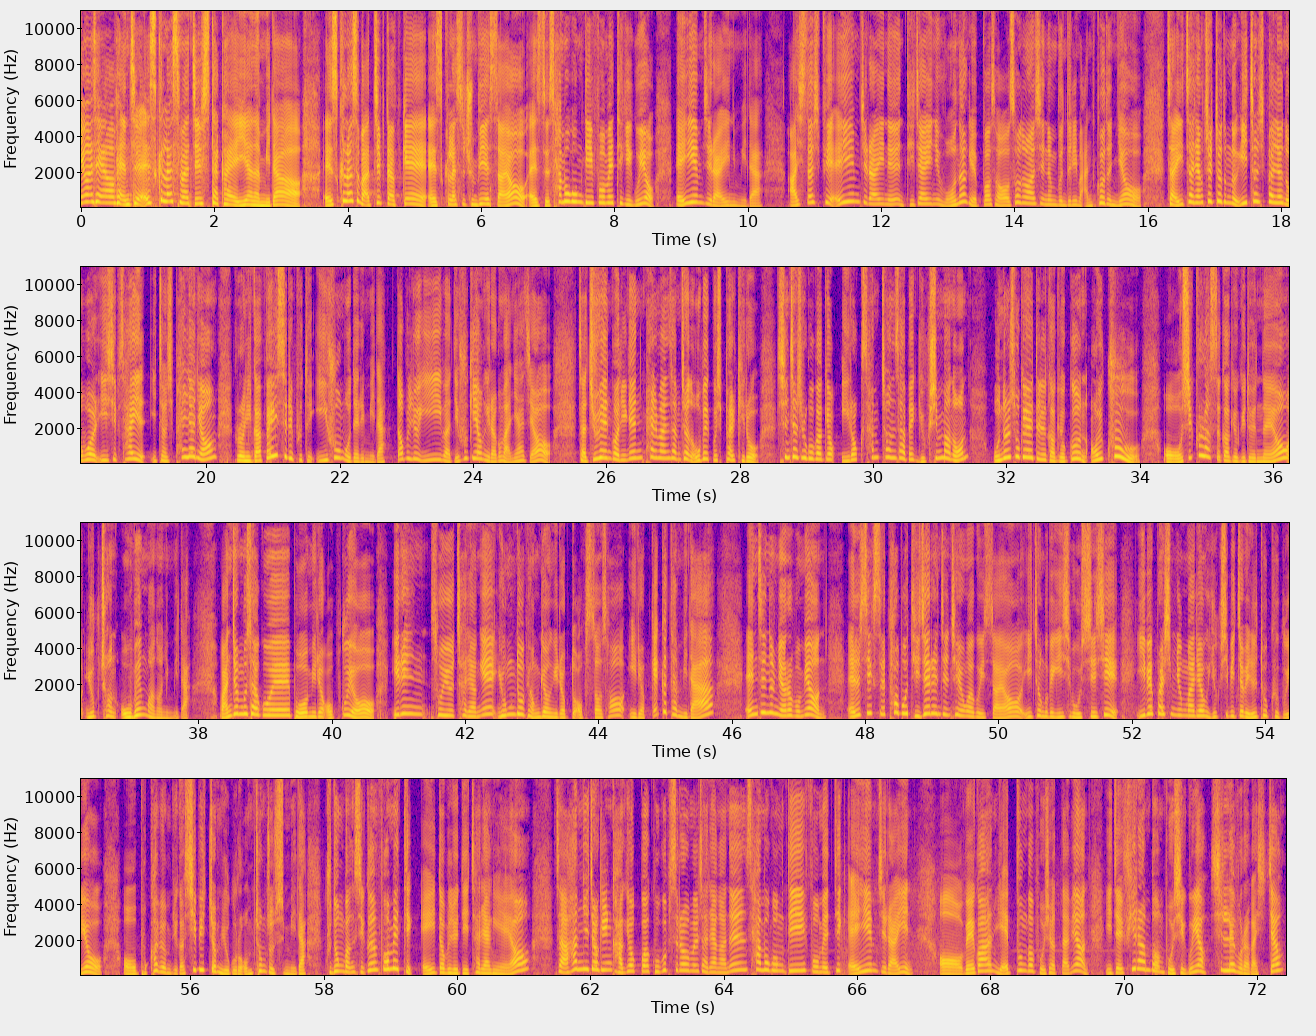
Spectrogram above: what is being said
안녕 하세요. 벤츠 S클래스 맛집 스타카의 이하나입니다. S클래스 맛집답게 S클래스 준비했어요. S350D 포매틱이고요. AMG 라인입니다. 아시다시피 AMG 라인은 디자인이 워낙 예뻐서 선호하시는 분들이 많거든요. 자, 이 차량 최초 등록 2018년 5월 24일, 2018년형, 그러니까 페이스리프트 이후 모델입니다. WE 바디 후기형이라고 많이 하죠. 자, 주행 거리는 83,598km, 신차 출고 가격 1억 3,460만 원. 오늘 소개해드릴 가격은 어이쿠 어, C클래스 가격이 됐네요. 6,500만 원입니다. 완전 무사고에 보험 이력 없고요. 1인 소유 차량에 용도 변경 이력도 없어서 이력 깨끗합니다. 엔진 좀 열어보면 L6 터보 디젤 엔진 채용하고 있어요. 2925cc 286마력 62.1토크고요. 어, 복합 연비가 12.6으로 엄청 좋습니다. 구동 방식은 포매틱 AWD 차량이에요. 자, 합리적인 가격과 고급스러움을 자랑하는 350D 포매틱 AMG 라인. 어, 외관 예쁜 거 보셨다면 이제 휠 한번 보시고요. 실내 보러 가시죠.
